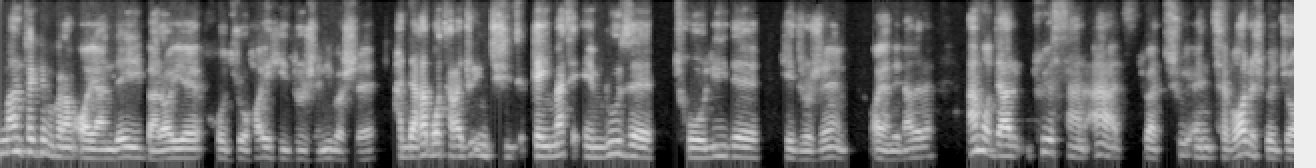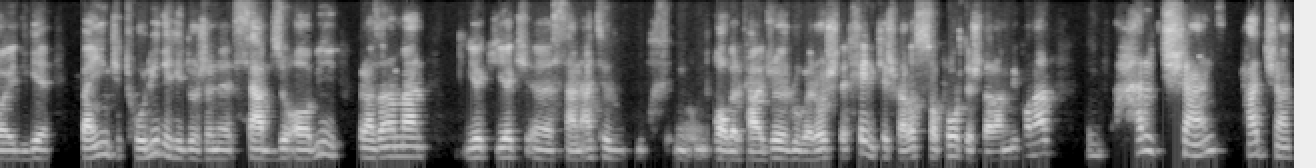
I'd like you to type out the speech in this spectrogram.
من فکر نمی کنم آینده ای برای خودروهای هیدروژنی باشه. حداقل با توجه این چیز قیمت امروز تولید هیدروژن آینده نداره. اما در توی صنعت و توی انتقالش به جای دیگه و اینکه تولید هیدروژن سبز و آبی به نظر من یک یک صنعت قابل توجه رو به رشد. خیلی کشورها support ش دارن می‌کنن. هر چند هر چند.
